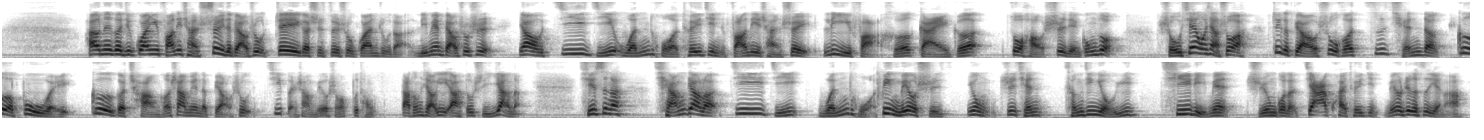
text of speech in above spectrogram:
还有那个就关于房地产税的表述，这个是最受关注的，里面表述是。要积极稳妥推进房地产税立法和改革，做好试点工作。首先，我想说啊，这个表述和之前的各部委、各个场合上面的表述基本上没有什么不同，大同小异啊，都是一样的。其次呢，强调了积极稳妥，并没有使用之前曾经有一期里面使用过的加快推进，没有这个字眼了啊。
